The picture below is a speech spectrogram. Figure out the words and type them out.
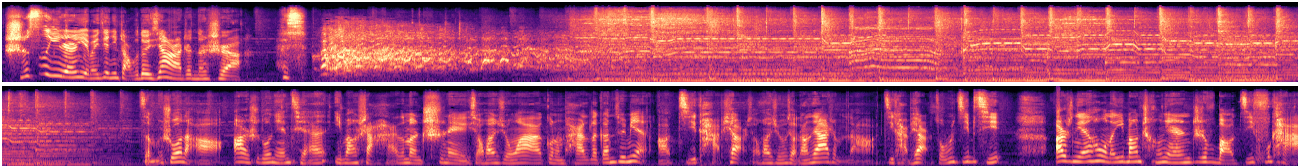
十四亿人也没见你找个对象啊，真的是。怎么说呢啊？二十多年前，一帮傻孩子们吃那小浣熊啊，各种牌子的干脆面啊，集卡片，小浣熊、小当家什么的啊，集卡片总是集不齐。二十年后呢，一帮成年人支付宝集福卡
